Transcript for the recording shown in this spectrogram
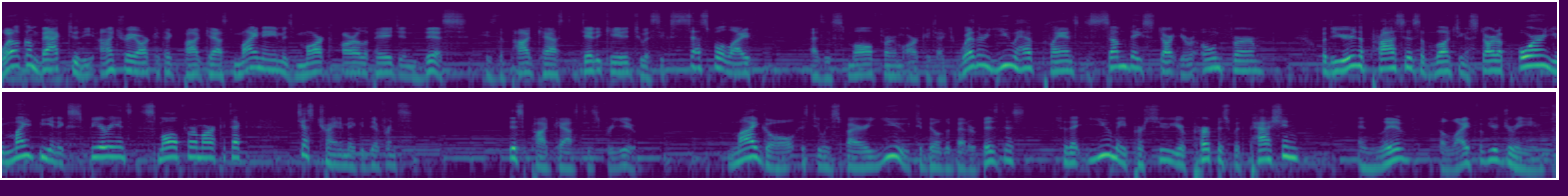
Welcome back to the Entre Architect Podcast. My name is Mark R. LePage, and this is the podcast dedicated to a successful life as a small firm architect. Whether you have plans to someday start your own firm, whether you're in the process of launching a startup or you might be an experienced small firm architect just trying to make a difference, this podcast is for you. My goal is to inspire you to build a better business so that you may pursue your purpose with passion and live the life of your dreams.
